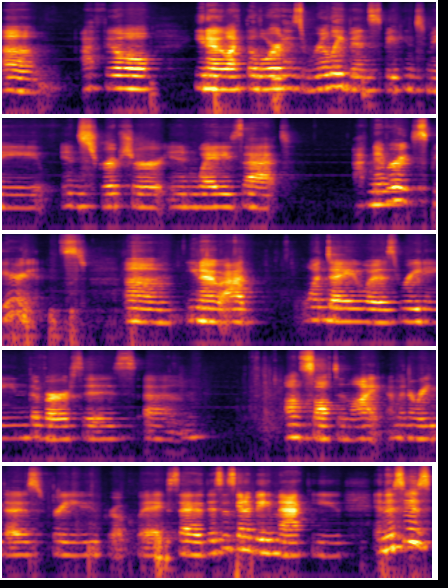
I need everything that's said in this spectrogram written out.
Um, I feel, you know, like the Lord has really been speaking to me in scripture in ways that I've never experienced. Um, you know, I one day was reading the verses um, on salt and light. I'm going to read those for you real quick. So this is going to be Matthew, and this is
